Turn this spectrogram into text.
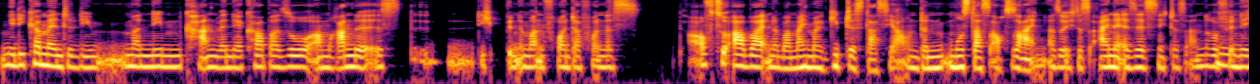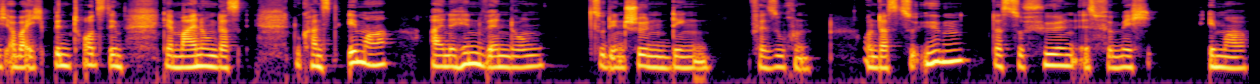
Medikamente, die man nehmen kann, wenn der Körper so am Rande ist. Ich bin immer ein Freund davon, dass aufzuarbeiten, aber manchmal gibt es das ja und dann muss das auch sein. Also ich das eine ersetzt nicht das andere, mhm. finde ich, aber ich bin trotzdem der Meinung, dass du kannst immer eine Hinwendung zu den schönen Dingen versuchen und das zu üben, das zu fühlen, ist für mich immer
